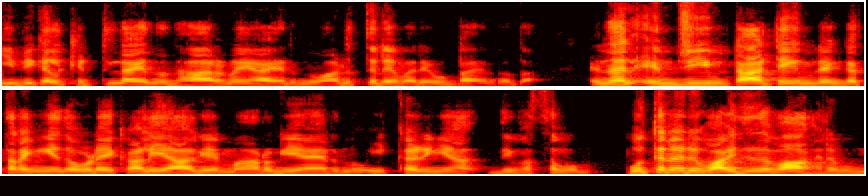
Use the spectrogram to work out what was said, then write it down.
ഇ വികൾ കിട്ടില്ല എന്ന ധാരണയായിരുന്നു അടുത്തിടെ വരെ ഉണ്ടായിരുന്നത്. എന്നാൽ എം ജിയും ടാറ്റയും രംഗത്തിറങ്ങിയതോടെ കളിയാകെ മാറുകയായിരുന്നു. ഇക്കഴിഞ്ഞ ദിവസവും പുത്തനൊരു വൈദ്യുത വാഹനവും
